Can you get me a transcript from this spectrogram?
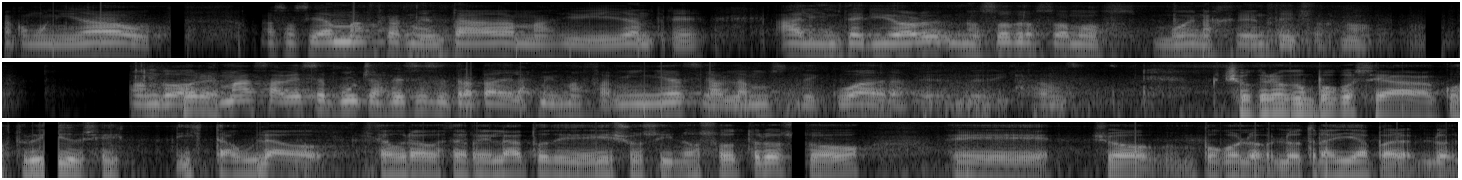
una comunidad o una sociedad más fragmentada, más dividida entre al interior nosotros somos buena gente, ellos no. Cuando además a veces, muchas veces se trata de las mismas familias y hablamos de cuadras de, de distancias. Yo creo que un poco se ha construido, se ha instaurado, instaurado este relato de ellos y nosotros o eh, yo un poco lo, traía, lo,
